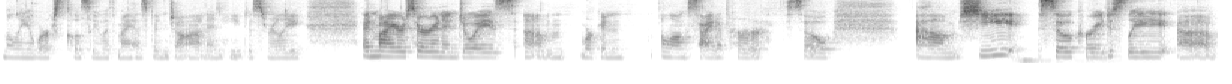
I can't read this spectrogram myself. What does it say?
Malia works closely with my husband John, and he just really admires her and enjoys um, working alongside of her. So um, she so courageously um,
